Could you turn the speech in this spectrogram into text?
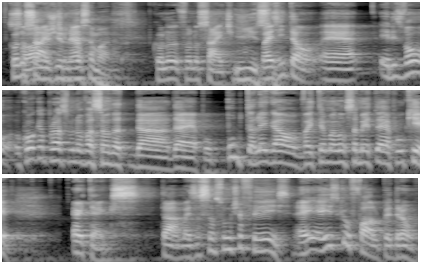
Ficou no só site, giro né? da semana. quando for no site. Isso. Mas então, é, eles vão. Qual é a próxima inovação da, da, da Apple? Puta, legal, vai ter um lançamento da Apple. O quê? AirTags. Tá, mas a Samsung já fez. É, é isso que eu falo, Pedrão.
